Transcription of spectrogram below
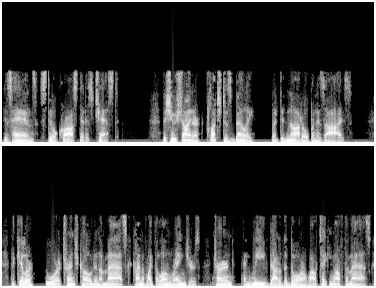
his hands still crossed at his chest. The shoe shiner clutched his belly, but did not open his eyes. The killer, who wore a trench coat and a mask kind of like the Lone Ranger's, turned and weaved out of the door while taking off the mask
